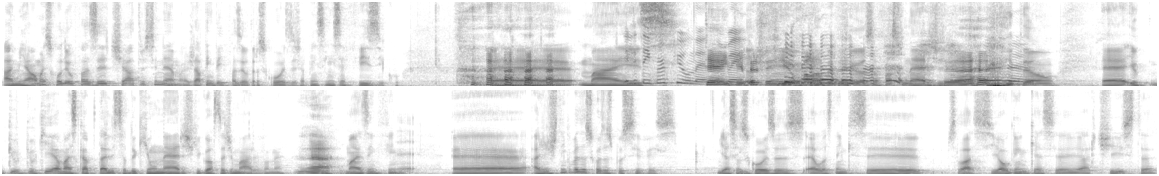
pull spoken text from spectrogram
a minha alma escolheu fazer teatro e cinema. Já tentei fazer outras coisas, já pensei em ser físico. É, mas... Ele tem perfil, né? Tem, também. tem Eu perfil. tenho, eu falo perfil, eu só faço nerd. então, é, e o, que- o que é mais capitalista do que um nerd que gosta de Marvel, né? É. Mas, enfim, é, a gente tem que fazer as coisas possíveis. E essas coisas, elas têm que ser... Sei lá, se alguém quer ser artista,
